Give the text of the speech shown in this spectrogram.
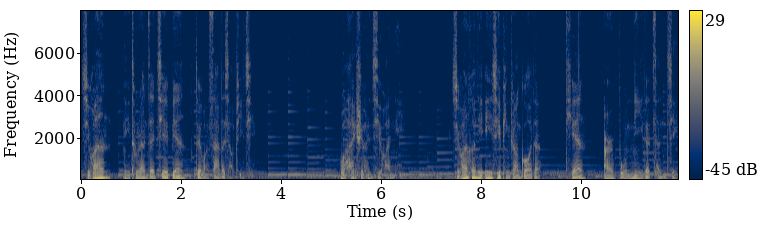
喜欢你突然在街边对我撒的小脾气。我还是很喜欢你，喜欢和你一起品尝过的甜而不腻的曾经。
